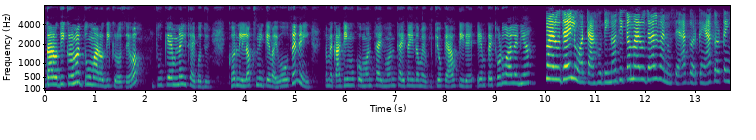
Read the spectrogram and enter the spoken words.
તારો દીકરો ને તું મારો દીકરો છે, હો. તું કેમ નહીં થાય બધું ઘરની લક્ષ્મી કહેવાય, વહુ છે ને તમે કાઢી મૂકો, મન થાય મન થાય, તઈ તમે કયો કે આવતી રહે. એમ કંઈ થોડું હાલે ન્યા? તમારું જઈલું અટાણ સુધી નથી, તમારું ચાલવાનું છે. આગળ કઈ આગળ કઈ,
